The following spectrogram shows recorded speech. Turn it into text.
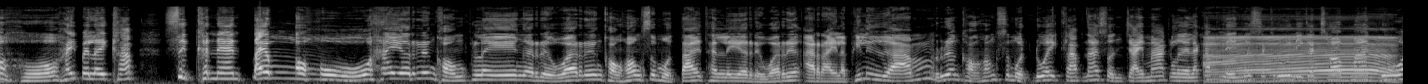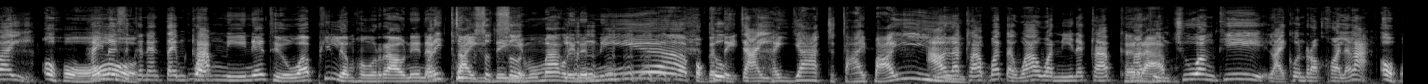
อ้โห ให้ไปเลยครับ 10 คะแนนเต็มโอ้โห ให้เรื่องของเพลงหรือว่าเรื่องของห้องสมุดใต้ทะเล หรือว่าเรื่องอะไรล่ะพี่เหลือม เรื่องของห้องสมุดด้วยครับน่าสนใจมากเลยแล้วก็อ่าเพลงเมื่อสักครู่นี้ก็ชอบมากด้วย โอ้โห ให้เลย10คะแนนเต็มควัรับนนี้เนี่ยถือว่าพี่เหลือมของเราเนี่ยนะวันนี้ทุ่ใจมสุดๆดีมากๆเลยนะเนี่ยปกถูติกใจให้ยากจะตายไป เอาละครับว่าแต่ว่าวันนี้นะครับครับมาถึงช่วงที่หลายคนรอคอยแล้วล่ะ โอ้โห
